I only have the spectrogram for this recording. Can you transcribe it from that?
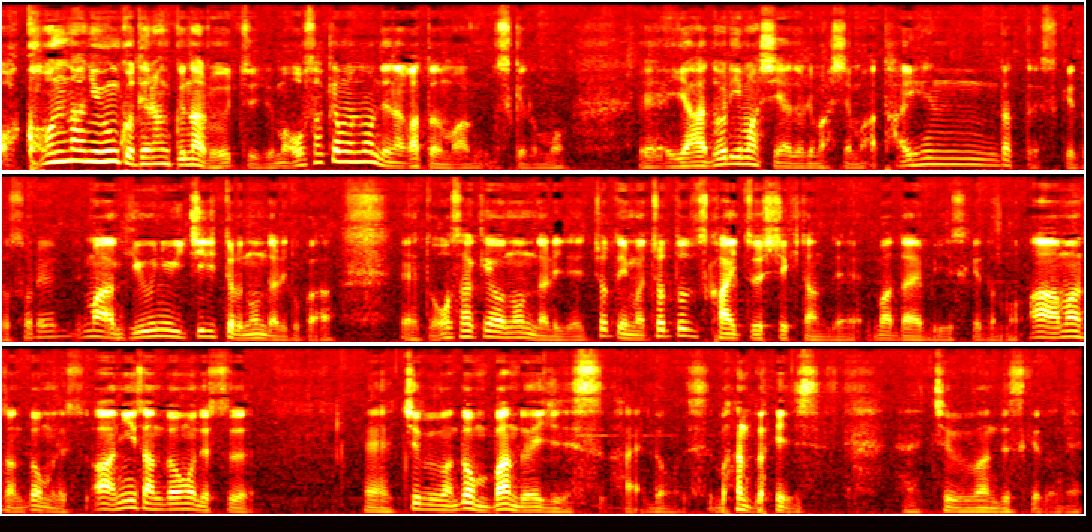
あこんなにうんこ出なくなる？って言って、まあ、お酒も飲んでなかったのもあるんですけども、えー、宿りまして宿りまして、まあ、大変だったですけどそれ、まあ、牛乳1リットル飲んだりとか、えーと、お酒を飲んだりでちょっと今ちょっとずつ開通してきたんで、まあ、だいぶいいですけどもあ、マンさんどうもですあ、兄さんどうもですえー、チューブ版、どうもバンドエイジです。はい、どうもです。バンドエイジです。はい、チューブ版ですけどね。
